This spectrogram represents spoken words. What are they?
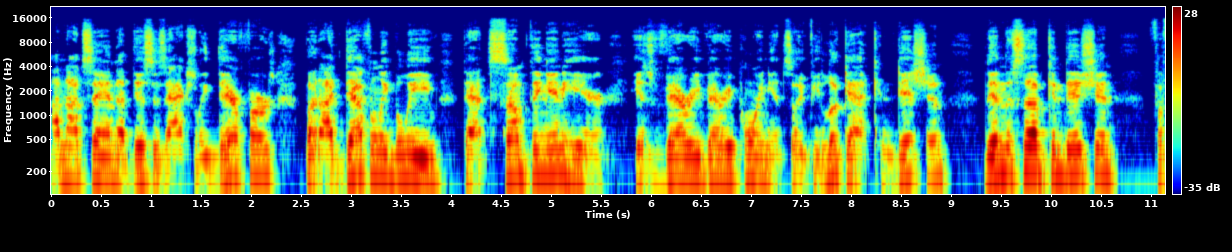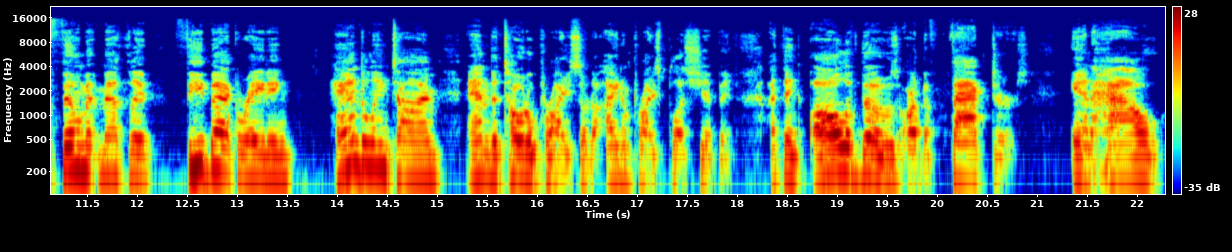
I'm not saying that this is actually there first, but I definitely believe that something in here is very, very poignant. So if you look at condition, then the sub condition, fulfillment method, feedback rating, handling time, and the total price, or the item price plus shipping. I think all of those are the factors in how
